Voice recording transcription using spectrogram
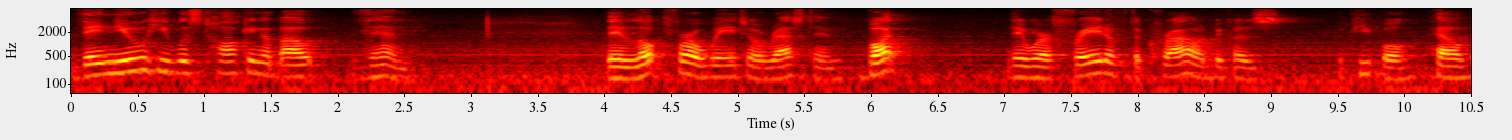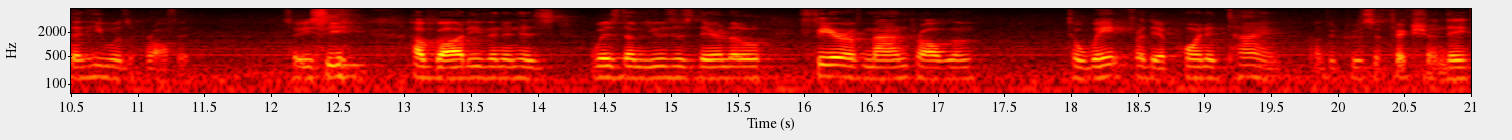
they knew he was talking about them. They looked for a way to arrest him, but they were afraid of the crowd because the people held that he was a prophet. So you see how God, even in his wisdom, uses their little fear of man problem to wait for the appointed time of the crucifixion. They,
